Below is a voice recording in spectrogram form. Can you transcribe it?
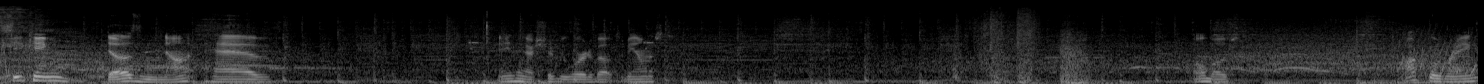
Seaking does not have anything I should be worried about, to be honest. Almost. Aqua Ring.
